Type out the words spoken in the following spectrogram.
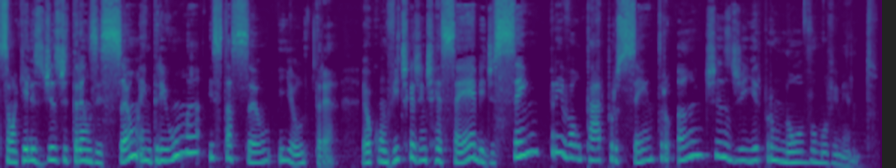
São aqueles dias de transição entre uma estação e outra. É o convite que a gente recebe de sempre voltar para o centro antes de ir para um novo movimento.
